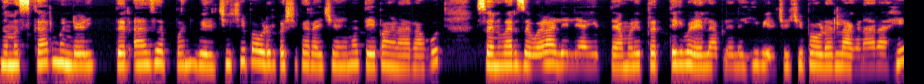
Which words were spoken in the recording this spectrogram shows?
नमस्कार मंडळी. तर आज आपण वेलचीची पावडर कशी करायची आहे ना ते पाहणार आहोत. सणवार जवळ आलेले आहेत त्यामुळे प्रत्येक वेळेला आपल्याला ही वेलचीची पावडर लागणार आहे.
